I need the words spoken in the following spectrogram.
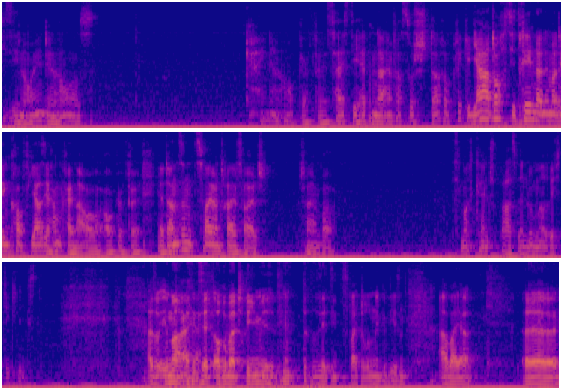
Wie sehen Eulen denn aus? Augäpfel. Das heißt, die hätten da einfach so starre Blicke. Ja, doch, sie drehen dann immer den Kopf. Ja, sie haben keine Au Augäpfel. Ja, dann sind zwei und drei falsch. Scheinbar. Es macht keinen Spaß, wenn du immer richtig liegst. Also immer, ist jetzt auch übertrieben, das ist jetzt die zweite Runde gewesen. Aber ja, äh,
